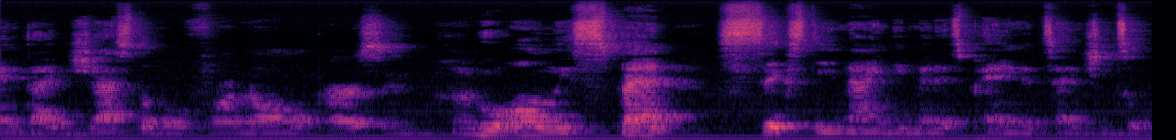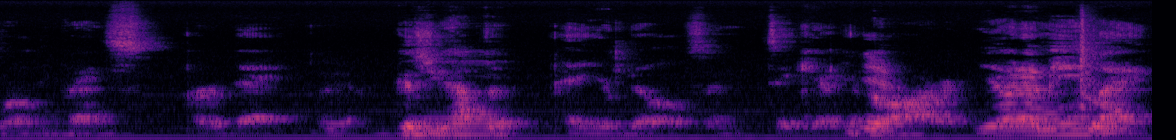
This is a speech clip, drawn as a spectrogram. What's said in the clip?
and digestible for a normal person who only spent 60, 90 minutes paying attention to world events per day. Because you have to pay your bills and take care of your Yeah. car. You know what I mean? Like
